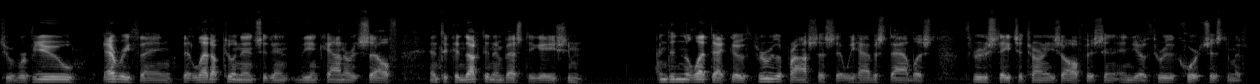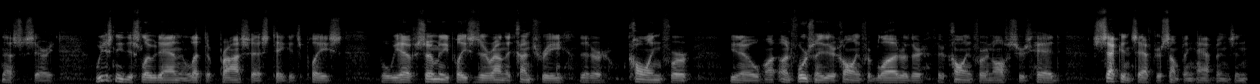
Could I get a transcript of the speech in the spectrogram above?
to review everything that led up to an incident, the encounter itself, and to conduct an investigation and then to let that go through the process that we have established through the state's attorney's office and, and, you know through the court system if necessary. We just need to slow down and let the process take its place. But we have so many places around the country that are calling for, you know, unfortunately they're calling for blood or they're they're calling for an officer's head seconds after something happens, and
